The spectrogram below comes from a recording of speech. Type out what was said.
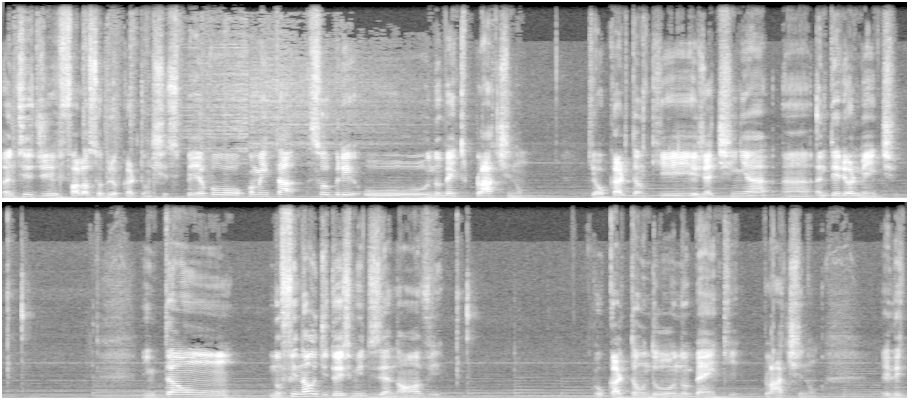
antes de falar sobre o cartão XP, eu vou comentar sobre o Nubank Platinum, que é o cartão que eu já tinha uh, anteriormente. Então, no final de 2019, o cartão do Nubank Platinum ele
